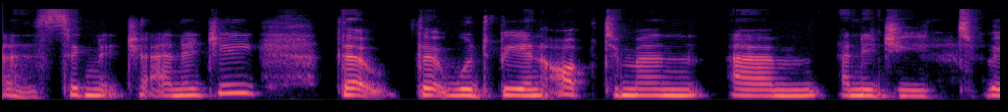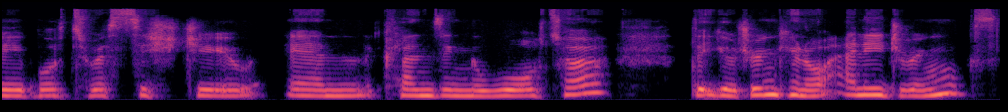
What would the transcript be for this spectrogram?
a signature energy that that would be an optimum um, energy to be able to assist you in cleansing the water that you're drinking or any drinks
